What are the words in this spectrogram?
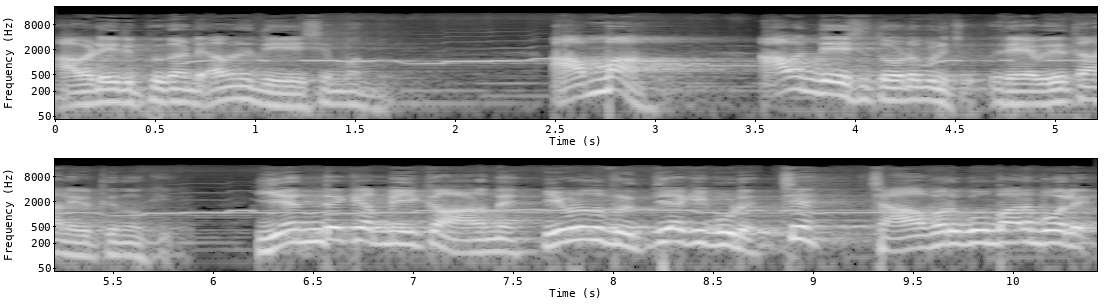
അവിടെ ഇരിപ്പ് കണ്ട് അവന് ദേഷ്യം വന്നു. അമ്മ! അവൻ ദേഷ്യത്തോടെ വിളിച്ചു. രേവതി തലയിരുത്തി നോക്കി. എന്തൊക്കെ അമ്മ ഈ കാണുന്നേ? ഇവിടെ ഒന്ന് വൃത്തിയാക്കി കൂടെ ചേ ചാവർ കൂമ്പാരം പോലെ.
